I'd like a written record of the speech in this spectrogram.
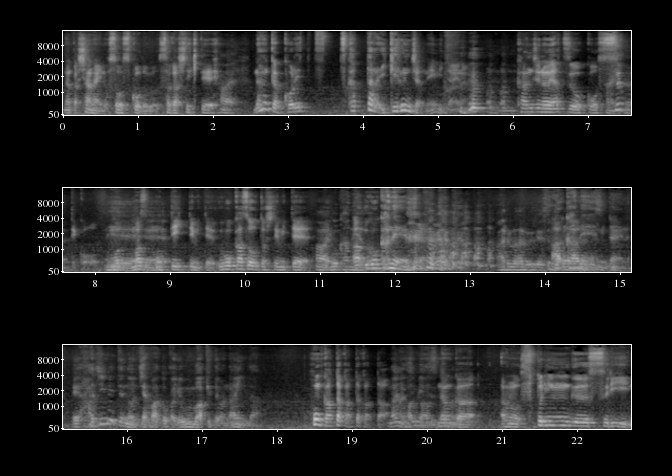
なんか社内のソースコードを探してきて、はい。なんかこれつ使ったらいけるんじゃね？みたいな感じのやつをこうスッてこう、もへー。まず持っていってみて動かそうとしてみて、はい。動かねえ。あ動かねえみたいな。あるあるです。動かねえみたいな。え初めての Java とか読むわけではないんだ？本買った買った買った。何買ったんですか？なんかあのスプリング3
